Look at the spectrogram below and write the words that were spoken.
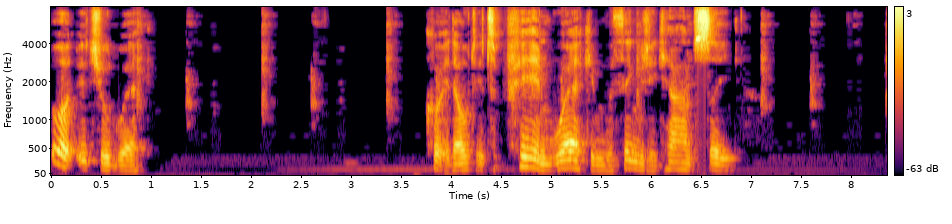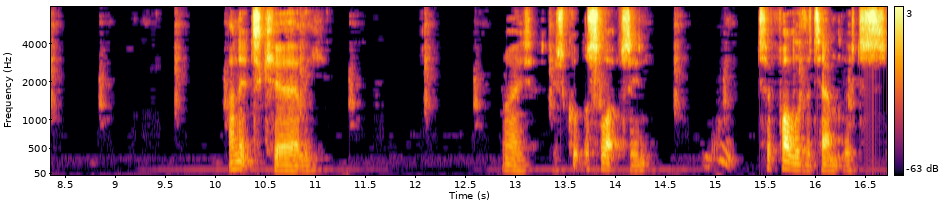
but it should work. Cut it out. It's a pain working with things you can't see. And it's curly. Right, just cut the slots in to follow the templates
